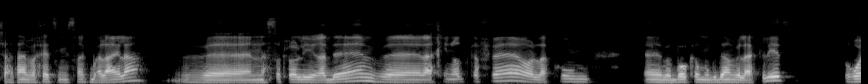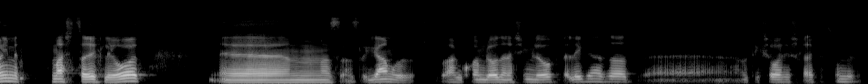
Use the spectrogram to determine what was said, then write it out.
שעתיים וחצי משחק בלילה, ולנסות לא להירדם ולהכין עוד קפה, או לקום אה, בבוקר מוקדם ולהקליט, רואים את מה שצריך לראות, אה, אז, אז לגמרי, זה רק גורם לעוד אנשים לאהוב את הליגה הזאת, בתקשורת יש חלק עצום בזה.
